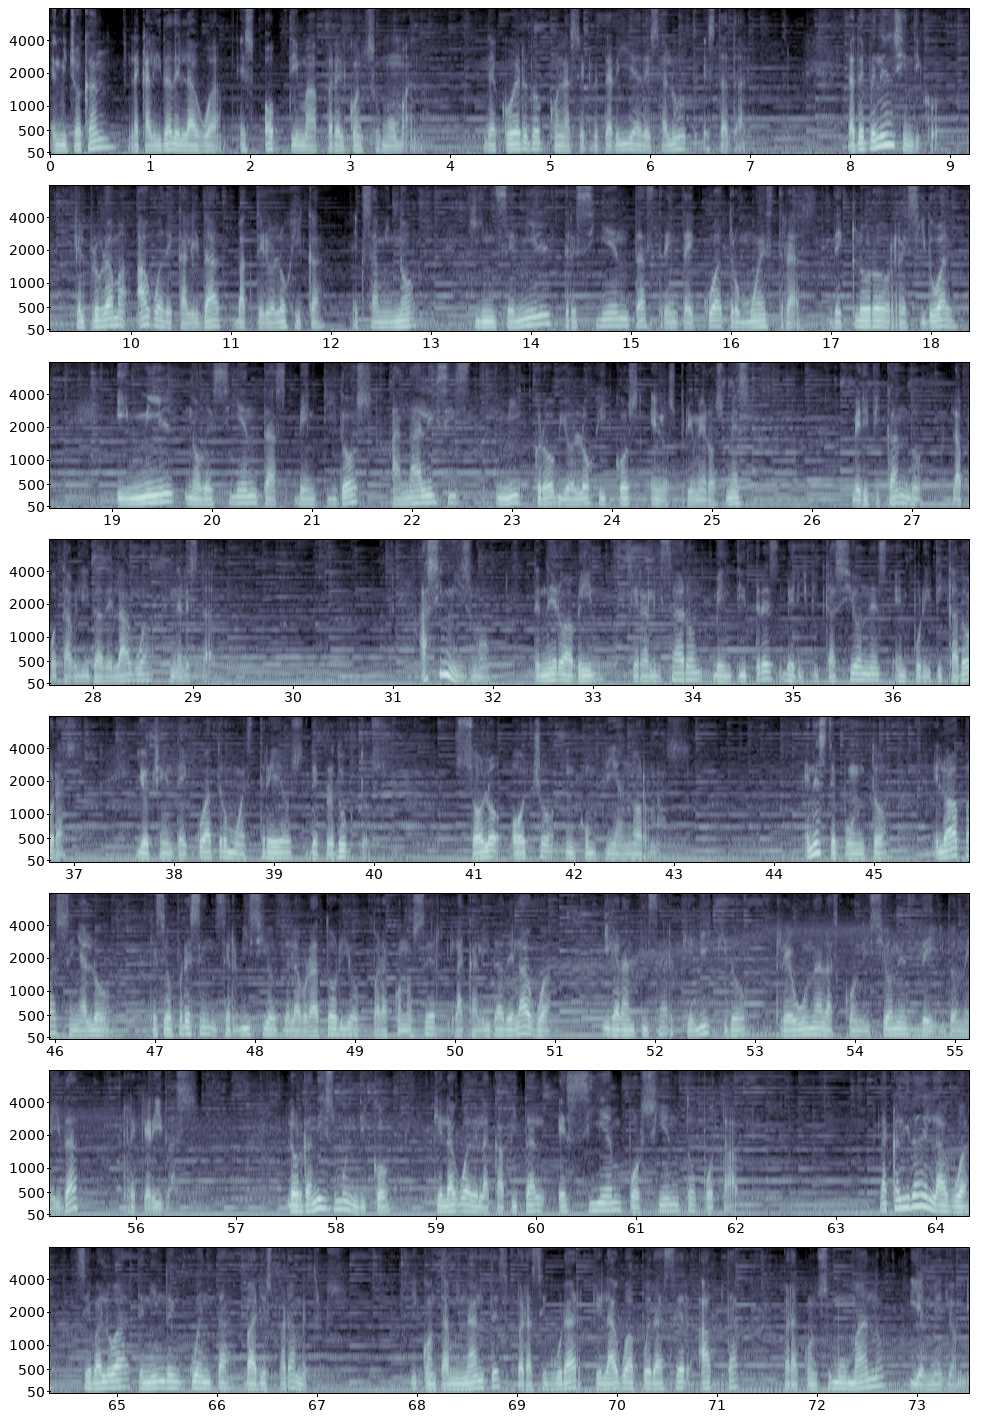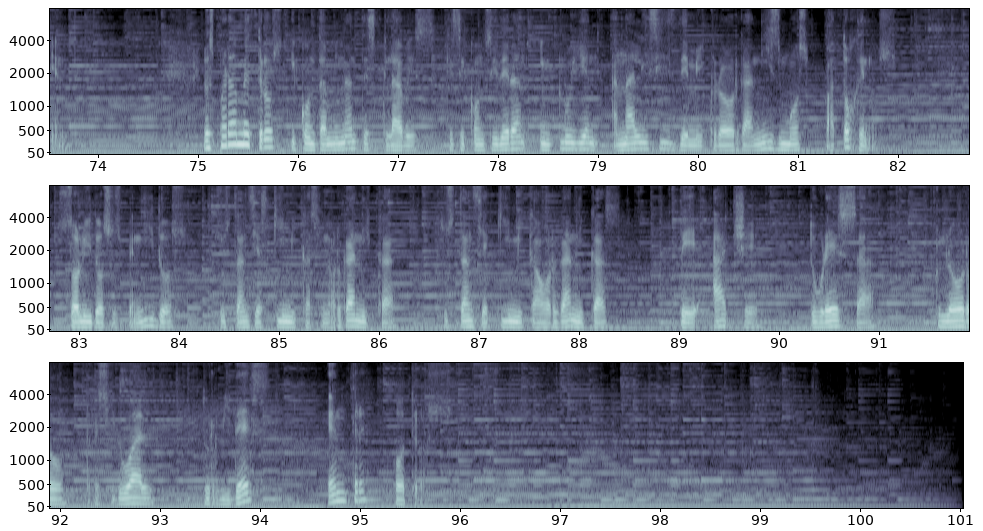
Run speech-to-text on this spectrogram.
En Michoacán, la calidad del agua es óptima para el consumo humano, de acuerdo con la Secretaría de Salud Estatal. La dependencia indicó que el programa Agua de Calidad Bacteriológica examinó 15.334 muestras de cloro residual y 1.922 análisis microbiológicos en los primeros meses, verificando la potabilidad del agua en el estado. Asimismo, de enero a abril se realizaron 23 verificaciones en purificadoras y 84 muestreos de productos. Solo 8 incumplían normas. En este punto, el OAPA señaló que se ofrecen servicios de laboratorio para conocer la calidad del agua y garantizar que el líquido reúna las condiciones de idoneidad requeridas. El organismo indicó que el agua de la capital es 100% potable. La calidad del agua se evalúa teniendo en cuenta varios parámetros y contaminantes para asegurar que el agua pueda ser apta para consumo humano y el medio ambiente. Los parámetros y contaminantes claves que se consideran incluyen análisis de microorganismos patógenos, sólidos suspendidos, sustancias químicas inorgánicas, sustancia química orgánicas, pH, dureza, cloro residual, turbidez, entre otros.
